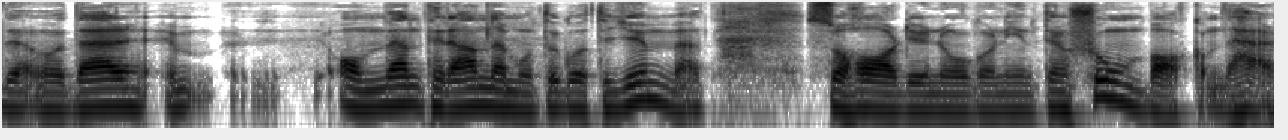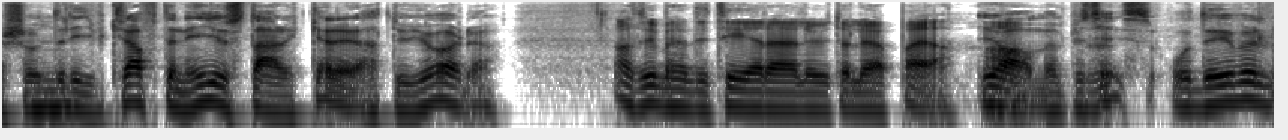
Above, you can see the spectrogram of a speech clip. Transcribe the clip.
det och där, eh, omvänt till det andra mot att gå till gymmet, så har du någon intention bakom det här. Så mm. drivkraften är ju starkare att du gör det. Att du mediterar eller ut och löpa ja. Ja, ja men precis. Mm. Och det är väl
